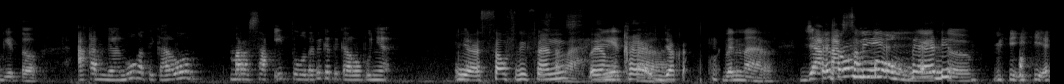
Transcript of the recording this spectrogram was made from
gitu. Akan ganggu ketika lo meresap itu, tapi ketika lo punya Ya, self defense yang gitu. kayak jaka, Benar. Jaka Eh, tolong di- sembung diedit. gitu. Iya.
